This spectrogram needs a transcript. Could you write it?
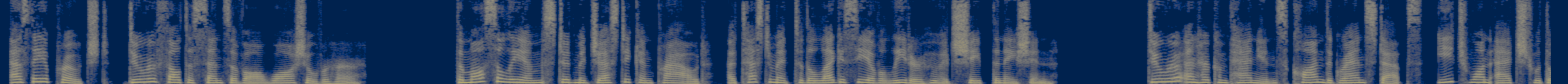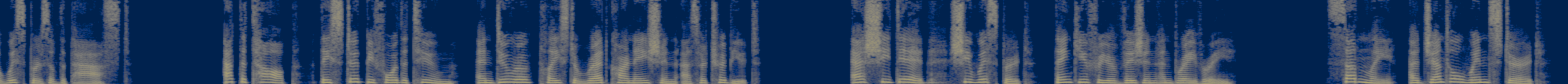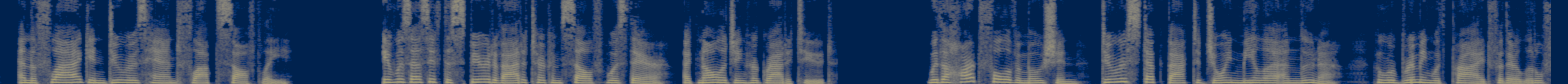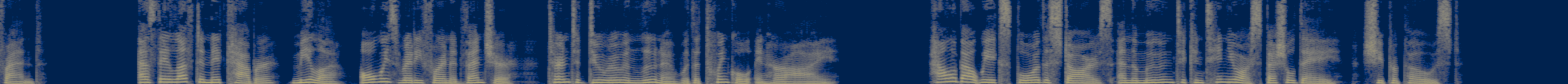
As they approached, Duru felt a sense of awe wash over her. The mausoleum stood majestic and proud, a testament to the legacy of a leader who had shaped the nation. Duru and her companions climbed the grand steps, each one etched with the whispers of the past. At the top, they stood before the tomb, and Duru placed a red carnation as her tribute. As she did, she whispered, Thank you for your vision and bravery. Suddenly, a gentle wind stirred, and the flag in Duru's hand flapped softly. It was as if the spirit of Ataturk himself was there, acknowledging her gratitude. With a heart full of emotion, Duru stepped back to join Mila and Luna, who were brimming with pride for their little friend. As they left Anıtkabir, Mila, always ready for an adventure, turned to Duru and Luna with a twinkle in her eye. How about we explore the stars and the moon to continue our special day, she proposed.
